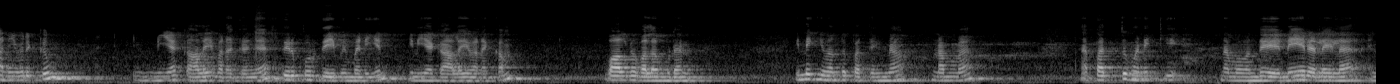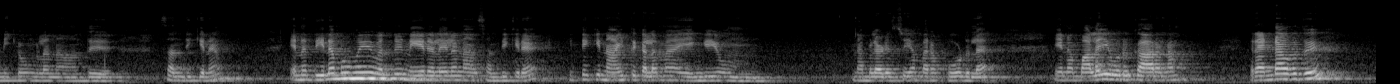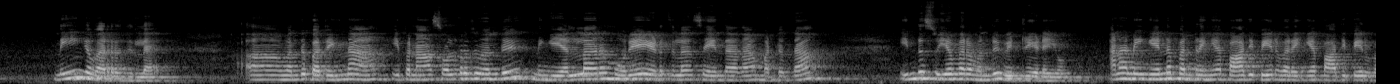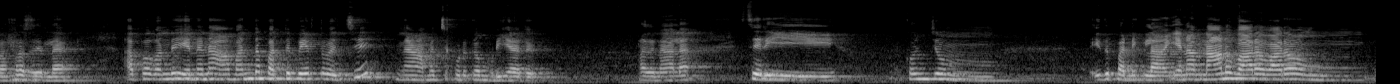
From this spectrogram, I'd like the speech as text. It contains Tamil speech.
அனைவருக்கும் இனிய காலை வணக்கங்க. திருப்பூர் தேவிமணியின் இனிய காலை வணக்கம். வாழ்க வளமுடன். இன்றைக்கி வந்து பார்த்திங்கன்னா நம்ம பத்து மணிக்கு நம்ம வந்து நேரலையில் இன்றைக்கி உங்களை நான் வந்து சந்திக்கிறேன். ஏன்னா தினமுமே வந்து நேரலையில் நான் சந்திக்கிறேன். இன்றைக்கி ஞாயிற்றுக்கிழமை எங்கேயும் நம்மளோட சுயம்பரம் போடலை. ஏன்னா மழை ஒரு காரணம். ரெண்டாவது நீங்கள் வர்றதில்ல. வந்து பார்த்திங்கன்னா இப்போ நான் சொல்கிறது வந்து நீங்கள் எல்லாரும் ஒரே இடத்துல சேர்ந்தாதான் மட்டும்தான் இந்த சுயம்பரம் வந்து வெற்றி அடையும் ஆனால் நீங்கள் என்ன பண்ணுறீங்க பாதி பேர் வரீங்க பாதி பேர் வர்றது இல்லை அப்போ வந்து என்னென்னா வந்த பத்து பேர்த்த வச்சு நான் அமைச்சு கொடுக்க முடியாது. அதனால் சரி கொஞ்சம் இது பண்ணிக்கலாம். ஏன்னா நானும் வார வாரம்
